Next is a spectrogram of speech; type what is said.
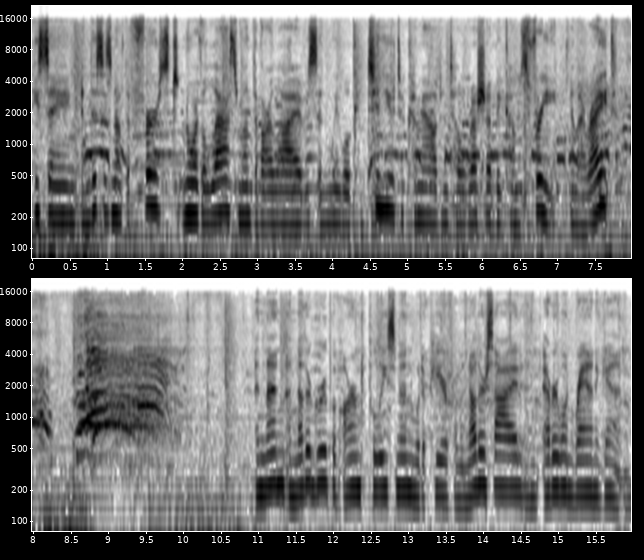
He's saying, and this is not the first nor the last month of our lives, and we will continue to come out until Russia becomes free. Am I right? And then another group of armed policemen would appear from another side, and everyone ran again.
